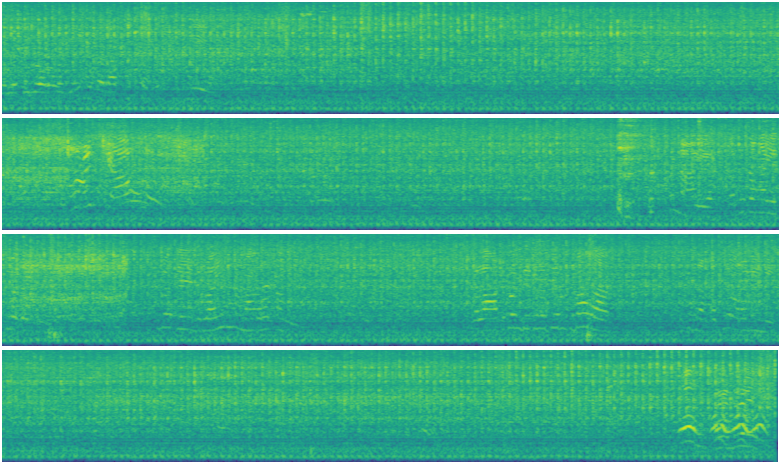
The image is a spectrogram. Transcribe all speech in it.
Kalau di luar negeri tiga ratus Iya. Kena air, tapi tengah air juga ada ini. Coba ada yang lain mana ada tahu. Kalau ada kan dia turun ke bawah. Itu nangkapnya orang ini. Oh, oh, oh, oh.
